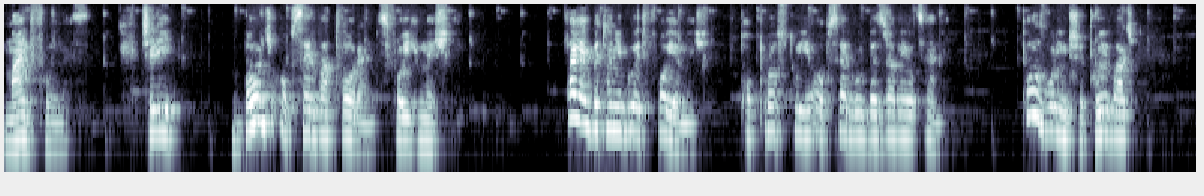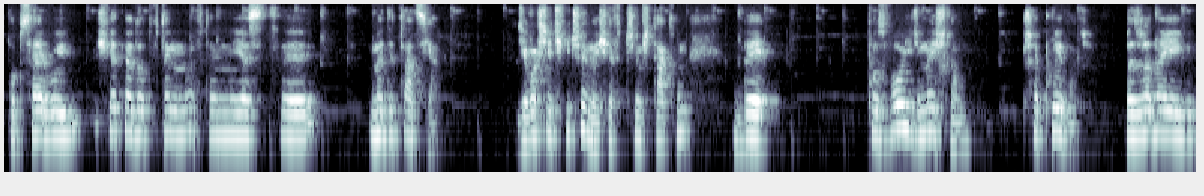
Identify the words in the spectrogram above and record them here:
mindfulness, czyli bądź obserwatorem swoich myśli. Tak jakby to nie były Twoje myśli. Po prostu je obserwuj bez żadnej oceny. Pozwól im przypływać, obserwuj. Świetne w, tym, w tym jest y, medytacja, gdzie właśnie ćwiczymy się w czymś takim, by pozwolić myślom przepływać bez żadnej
